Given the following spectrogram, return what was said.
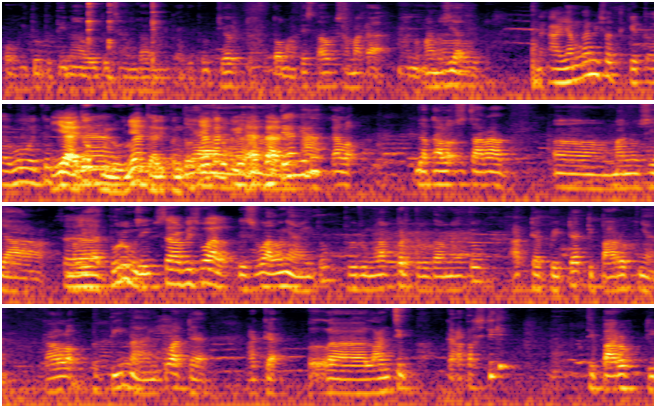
oh itu betina oh itu jantan kayak gitu dia udah otomatis tahu sama kayak manu- manusia sih Nah, ayam kan iso diketok. Oh, itu. Iya, itu bulunya dari bentuknya Ya, kan kelihatan. berarti kan itu- ah, kalau ya kalau secara eh, manusia Saya- melihat burung sih. secara visual. Visualnya itu burung lovebird terutama itu ada beda di paruhnya. Kalau betina itu ada agak la- lancip ke atas sedikit di paruh di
